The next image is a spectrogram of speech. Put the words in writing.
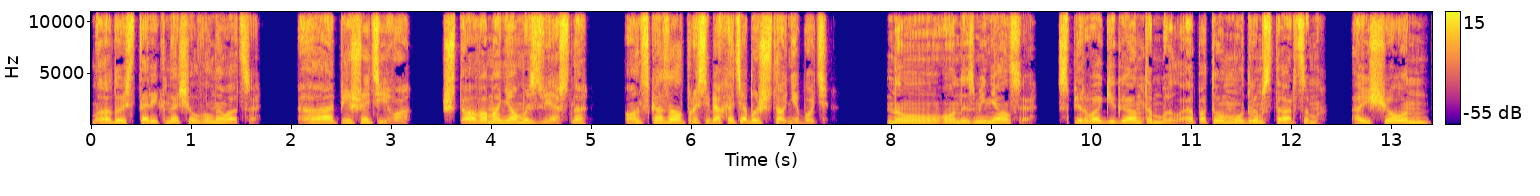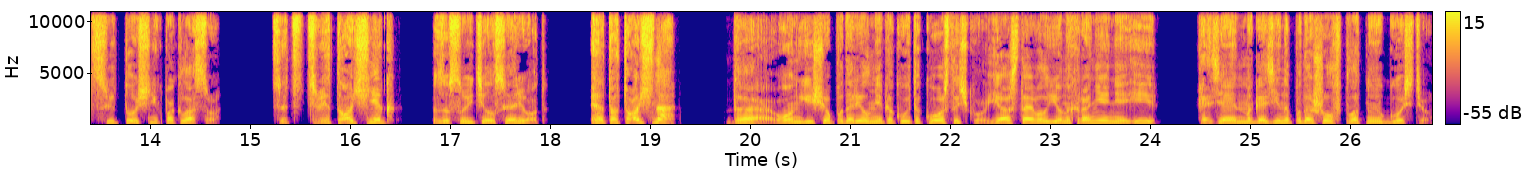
Молодой старик начал волноваться. «Опишите его. Что вам о нем известно? Он сказал про себя хотя бы что-нибудь?» «Ну, он изменялся. Сперва гигантом был, а потом мудрым старцем. А еще он цветочник по классу». Ц «Цветочник?» — засуетился Орет. «Это точно?» Да, он еще подарил мне какую-то косточку, я оставил ее на хранение и... Хозяин магазина подошел вплотную к гостю.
